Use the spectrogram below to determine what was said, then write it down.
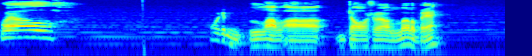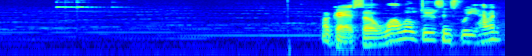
Well, we can love our daughter a little bit. Okay, so what we'll do since we haven't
